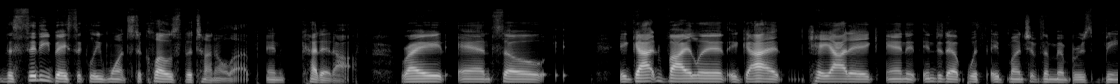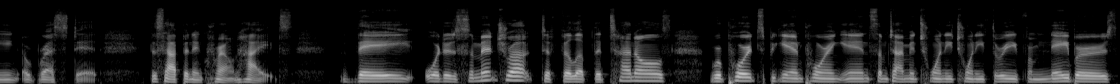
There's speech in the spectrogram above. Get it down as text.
the city basically wants to close the tunnel up and cut it off, right? And so it got violent, it got chaotic, and it ended up with a bunch of the members being arrested. This happened in Crown Heights. They ordered a cement truck to fill up the tunnels. Reports began pouring in sometime in 2023 from neighbors.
